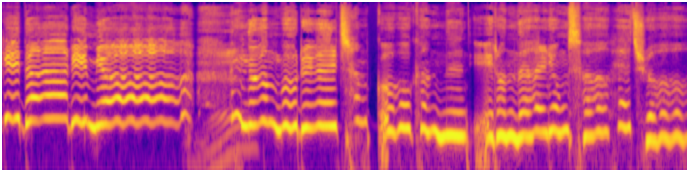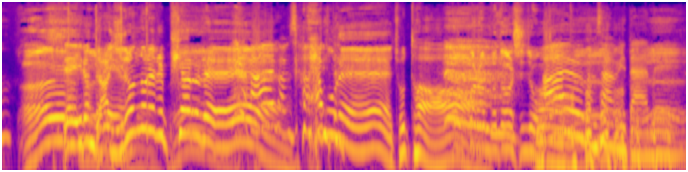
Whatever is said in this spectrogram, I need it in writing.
기다리며 네. 눈물을 참고 걷는 이런 날 용서해줘. 아, 네, 이런 야, 노래예요. 이런 노래를 피아를 해. 아, 감사합니다. 하고네. 좋다. 바람보다 훨씬 좋은 아유, 곡. 감사합니다. 네.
